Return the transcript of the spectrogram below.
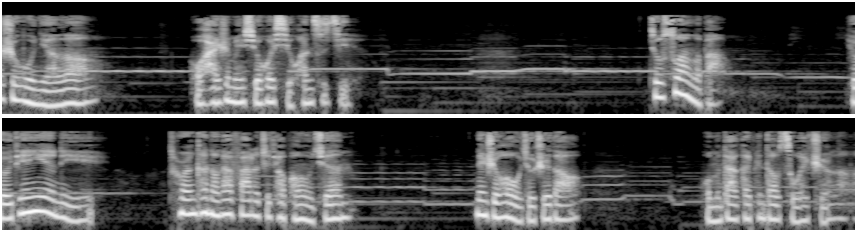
二十五年了，我还是没学会喜欢自己。就算了吧。有一天夜里，突然看到他发了这条朋友圈，那时候我就知道，我们大概便到此为止了。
